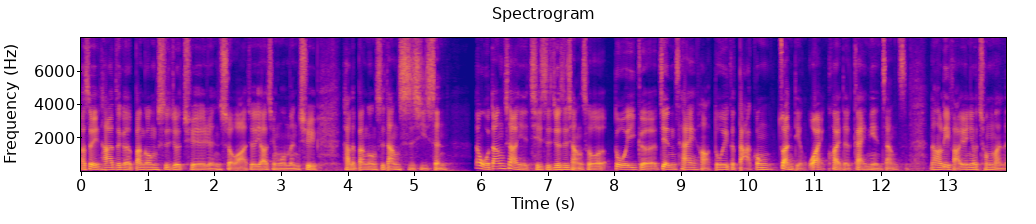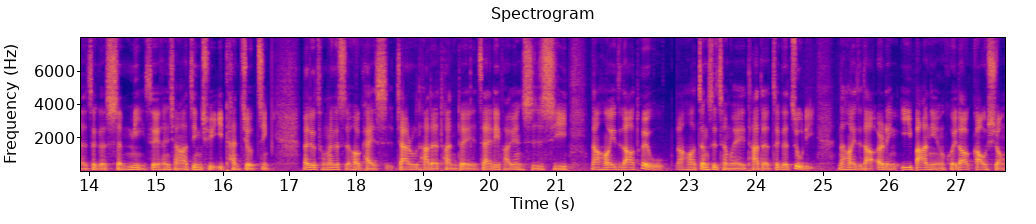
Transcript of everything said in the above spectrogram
啊，所以他这个办公室就缺人手啊，就邀请我们去他的办公室当实习生。那我当下也其实就是想说，多一个兼差哈，多一个打工赚点外快的概念这样子。然后立法院又充满了这个神秘，所以很想要进去一探究竟。那就从那个时候开始加入他的团队，在立法院实习，然后一直到退伍，然后正式成为他的这个助理，然后一直到二零一八年回到高雄，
